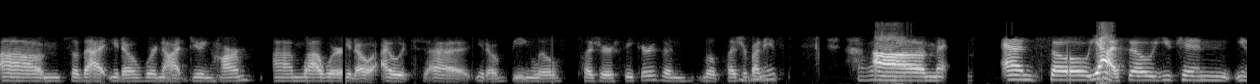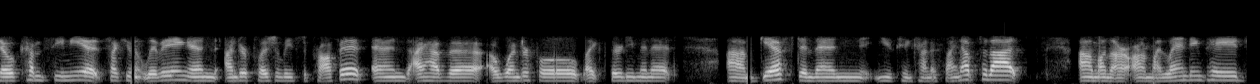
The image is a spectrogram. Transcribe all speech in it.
um, so that, you know, we're not doing harm um, while we're, you know, out, uh, you know, being little pleasure seekers and little pleasure mm-hmm. bunnies. Um, and so, yeah, so you can, you know, come see me at Succulent Living and under Pleasure Leads to Profit. And I have a, a wonderful, like, 30 minute um, gift, and then you can kind of sign up for that um, on our on my landing page,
